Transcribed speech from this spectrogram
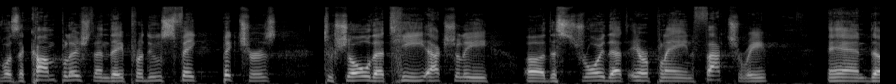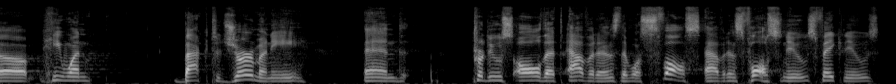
was accomplished and they produced fake pictures to show that he actually uh, destroyed that airplane factory. And uh, he went back to Germany and produced all that evidence. There was false evidence, false news, fake news,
